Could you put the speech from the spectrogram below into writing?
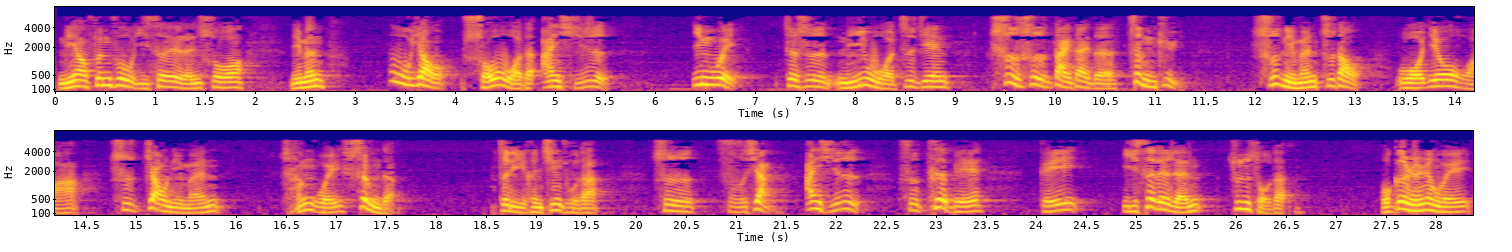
你要吩咐以色列人说，你们勿要守我的安息日，因为这是你我之间世世代代的证据。”使你们知道，我耶和华是叫你们成为圣的。这里很清楚的是指向安息日是特别给以色列人遵守的。我个人认为，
